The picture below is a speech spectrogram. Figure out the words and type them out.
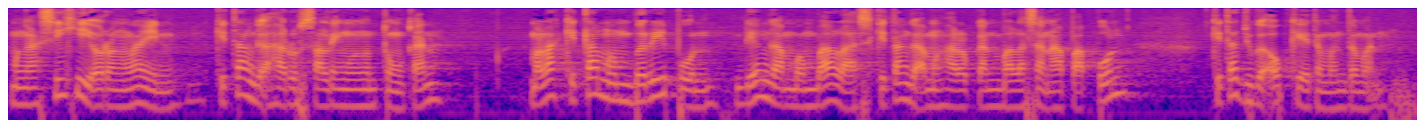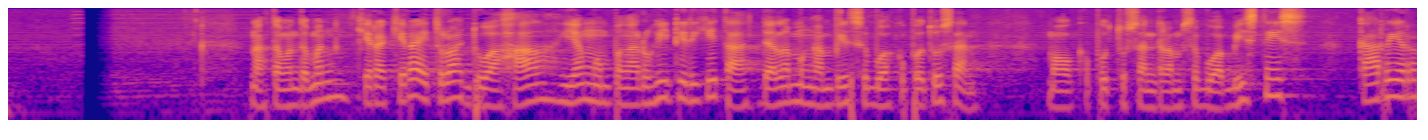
mengasihi orang lain, kita nggak harus saling menguntungkan, malah kita memberi pun dia nggak membalas, kita nggak mengharapkan balasan apa pun, kita juga oke okay, teman-teman. Nah, teman-teman, kira-kira itulah dua hal yang mempengaruhi diri kita dalam mengambil sebuah keputusan. Mau keputusan dalam sebuah bisnis, karir,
